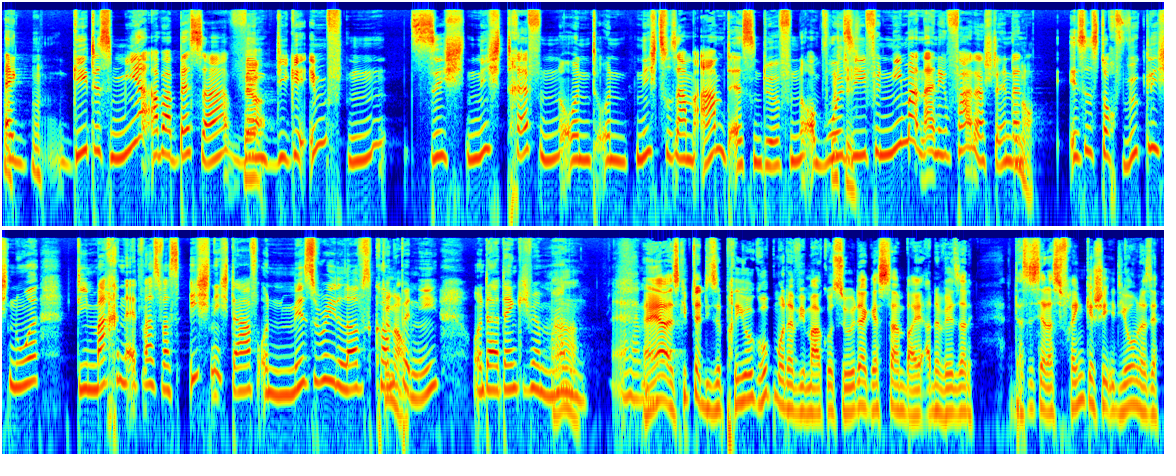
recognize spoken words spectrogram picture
äh, geht es mir aber besser, wenn Ja. die Geimpften sich nicht treffen und, und nicht zusammen Abendessen dürfen, obwohl Richtig. sie für niemanden eine Gefahr darstellen, dann Genau. ist es doch wirklich nur, die machen etwas, was ich nicht darf und Misery loves Genau. company. Und da denke ich mir, Mann. Ähm, Naja, es gibt ja diese Prio-Gruppen oder wie Markus Söder gestern bei Anne Will sagte, das ist ja das fränkische Idiom, das ist ja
